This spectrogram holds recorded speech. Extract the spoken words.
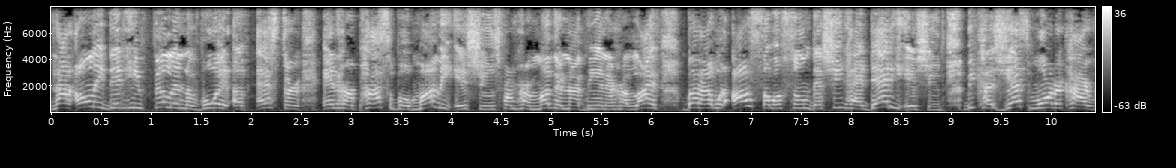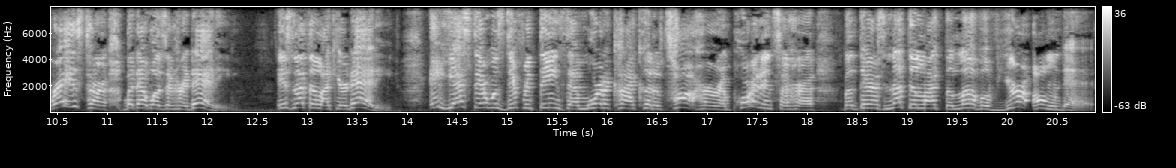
Not only did he fill in the void of Esther and her possible mommy issues from her mother not being in her life, but I would also assume that she had daddy issues because yes, Mordecai raised her, but that wasn't her daddy. It's nothing like your daddy. And yes, there was different things that Mordecai could have taught her important to her, but there's nothing like the love of your own dad.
